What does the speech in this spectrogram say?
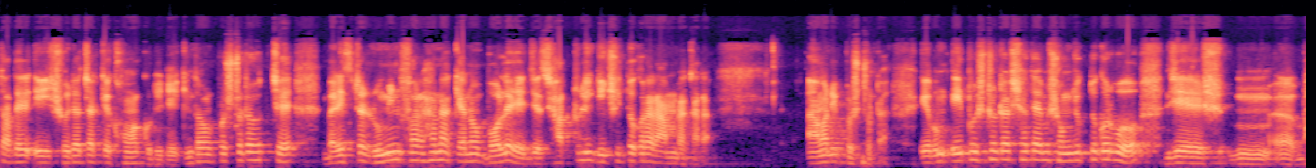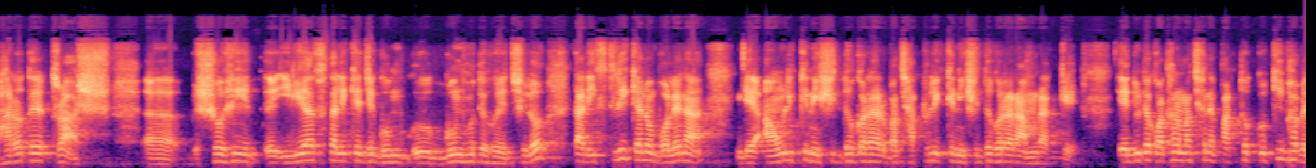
তাদের এই স্বৈরাচারকে ক্ষমা করিনি। কিন্তু আমার প্রশ্নটা হচ্ছে ব্যারিস্টার রুমিন ফারহানা কেন বলে যে ছাত্রলীগ নিষিদ্ধ করার আমরা কারা? আমার এই প্রশ্নটা। এবং এই প্রশ্নটার সাথে আমি সংযুক্ত করব যে ভারতের ত্রাস শহীদ ইলিয়াস আলীকে যে গুম গুম হতে হয়েছিল, তার স্ত্রী কেন বলে না যে আওয়ামী লীগকে নিষিদ্ধ করার বা ছাত্রলীগকে নিষিদ্ধ করার আমরাকে এই দুইটা কথার মাঝখানে পার্থক্য কীভাবে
